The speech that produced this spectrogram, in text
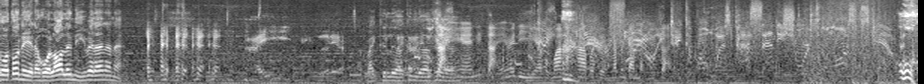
ตัวต้นเหตุอะหัวเราะแล้วหนีไปแล้วนั่นน่ะไอ้เออเนี่ยไปขึ้นเรือขึ้นเรือนิขึ้นสัยเรือไงนิสัยไม่ดีไงผมว่า5เปอร์เซ็นต์นั่นเป็นการดัดนิสัย โอ้โห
